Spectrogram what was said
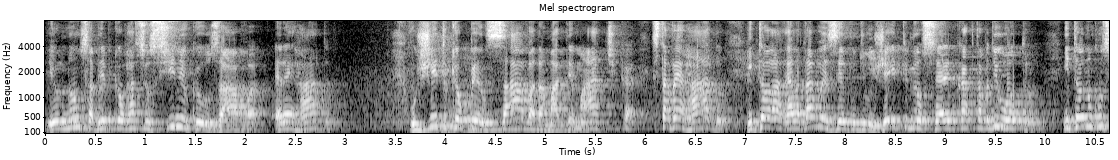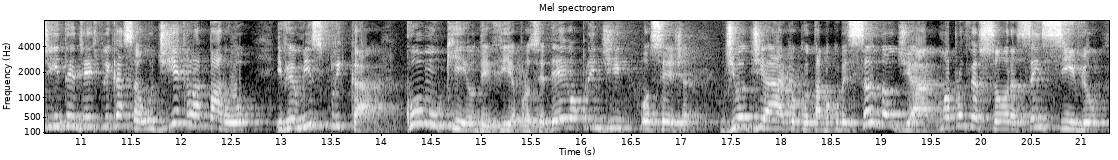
eu não sabia porque o raciocínio que eu usava era errado. O jeito que eu pensava na matemática estava errado. Então ela, ela dava um exemplo de um jeito e meu cérebro captava de outro. Então eu não conseguia entender a explicação. O dia que ela parou e veio me explicar como que eu devia proceder, eu aprendi. Ou seja, de odiar, que eu estava começando a odiar, uma professora sensível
